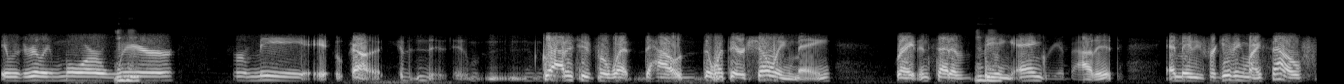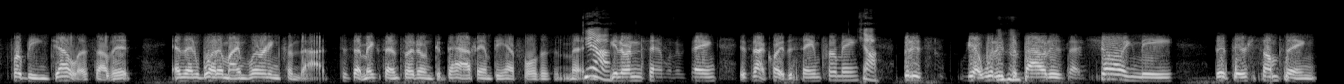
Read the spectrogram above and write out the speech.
It was really more mm-hmm. where, mm-hmm. For me, it, uh, gratitude for what how the, what they're showing me, right? Instead of mm-hmm. being angry about it, and maybe forgiving myself for being jealous of it and then what am I learning from that? Does that make sense? So I don't get the half empty, half full. Doesn't make yeah. You know understand what I'm saying? It's not quite the same for me. Yeah. But it's yeah. What mm-hmm. it's about is that showing me that there's something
